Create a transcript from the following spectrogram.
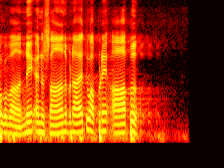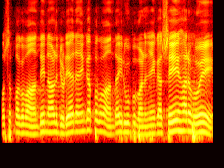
ਭਗਵਾਨ ਨੇ ਇਨਸਾਨ ਬਣਾਇਆ, ਤੂੰ ਆਪਣੇ ਆਪ ਉਸ ਭਗਵਾਨ ਦੇ ਨਾਲ ਜੁੜਿਆ ਰਹੇਗਾ, ਭਗਵਾਨ ਦਾ ਹੀ ਰੂਪ ਬਣ ਜਾਏਗਾ। ਸੇ ਹਰ ਹੋਏ,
